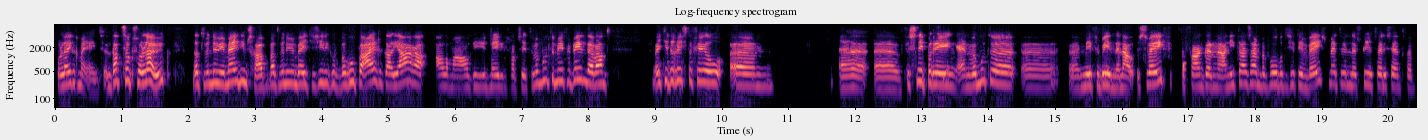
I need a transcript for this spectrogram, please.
Volledig mee eens. En dat is ook zo leuk. Dat we nu in mediumschap, wat we nu een beetje zien. ik- We roepen eigenlijk al jaren allemaal die in het mediumschap zitten. We moeten meer verbinden. Want weet je, er is te veel ehm, eh, eh, versnippering. En we moeten eh, eh, meer verbinden. Nou, Zweef, Frank en Anita zijn bijvoorbeeld, die zitten in Wees met hun eh, spirituele centrum.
